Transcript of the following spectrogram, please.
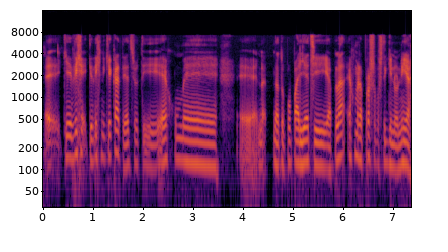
Ε, και, δείχνει, και δείχνει και κάτι έτσι, ότι έχουμε, ε, να, να, το πω πάλι έτσι απλά, έχουμε ένα πρόσωπο στην κοινωνία.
